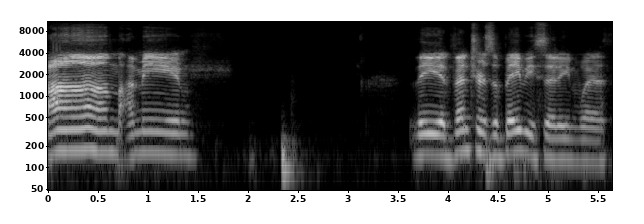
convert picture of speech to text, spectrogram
Um, I mean, the Adventures of Babysitting with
